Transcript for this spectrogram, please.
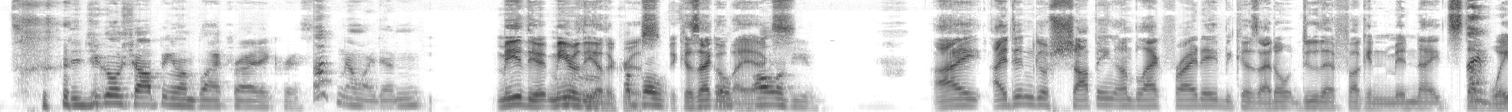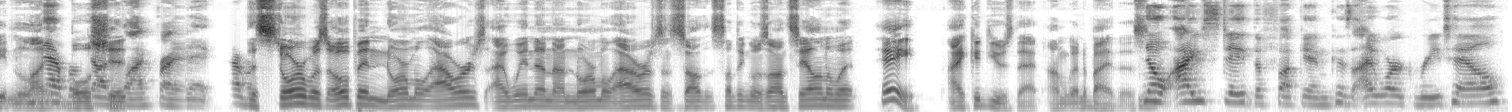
Did you go shopping on Black Friday, Chris? Fuck no, I didn't. me, the me or the other Chris, both, because I go both, by X. all of you. I I didn't go shopping on Black Friday because I don't do that fucking midnight stuff, I've wait in line Never done bullshit. Black Friday. Ever. The store was open normal hours. I went in on normal hours and saw that something was on sale and I went, "Hey, I could use that. I'm going to buy this." No, I stayed the fuck in because I work retail.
